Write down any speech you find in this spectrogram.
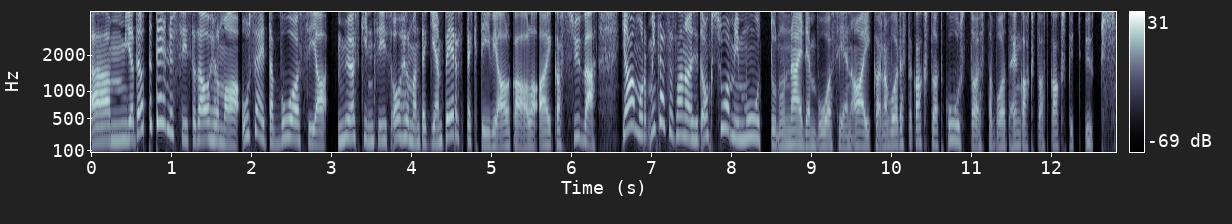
Ähm, ja te olette tehnyt siis tätä ohjelmaa useita vuosia. Myöskin siis ohjelmantekijän perspektiivi alkaa olla aika syvä. Jaamur, mitä sä sanoisit, onko Suomi muuttunut näiden vuosien aikana vuodesta 2016 vuoteen 2021?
